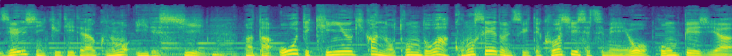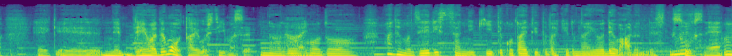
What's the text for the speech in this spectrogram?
税理士に聞いていただくのもいいですし、うん、また大手金融機関のほとんどはこの制度について詳しい説明をホームページや、えーえーね、電話でも対応しています。なるほど、はい、まあでも税理士さんに聞いて答えていただける内容ではあるんですね。そうですね。うん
